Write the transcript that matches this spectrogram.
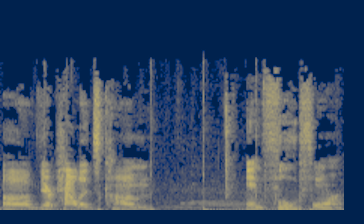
uh, their palettes come in food form.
